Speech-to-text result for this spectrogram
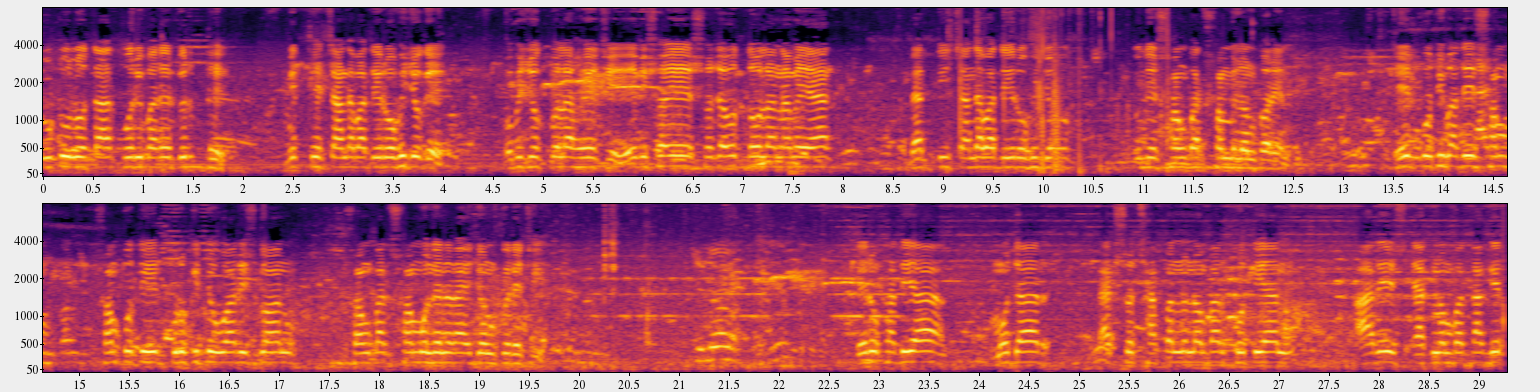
টুটুল ও তার পরিবারের বিরুদ্ধে মিথ্যে চাঁদাবাদের অভিযোগে অভিযোগ তোলা হয়েছে। এ বিষয়ে সোজাউদ্দৌলা নামে এক ব্যক্তি চাঁদাবাদের অভিযোগ তুলে সংবাদ সম্মেলন করেন। এর প্রতিবাদে সম- সম্পত্তির প্রকৃত ওয়ারিশগণ সংবাদ সম্মেলনের আয়োজন করেছি। তেরোখাদিয়া, মোজার একশো ছাপ্পান্ন নম্বর, খতিয়ান আর এস এক নম্বর দাগের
